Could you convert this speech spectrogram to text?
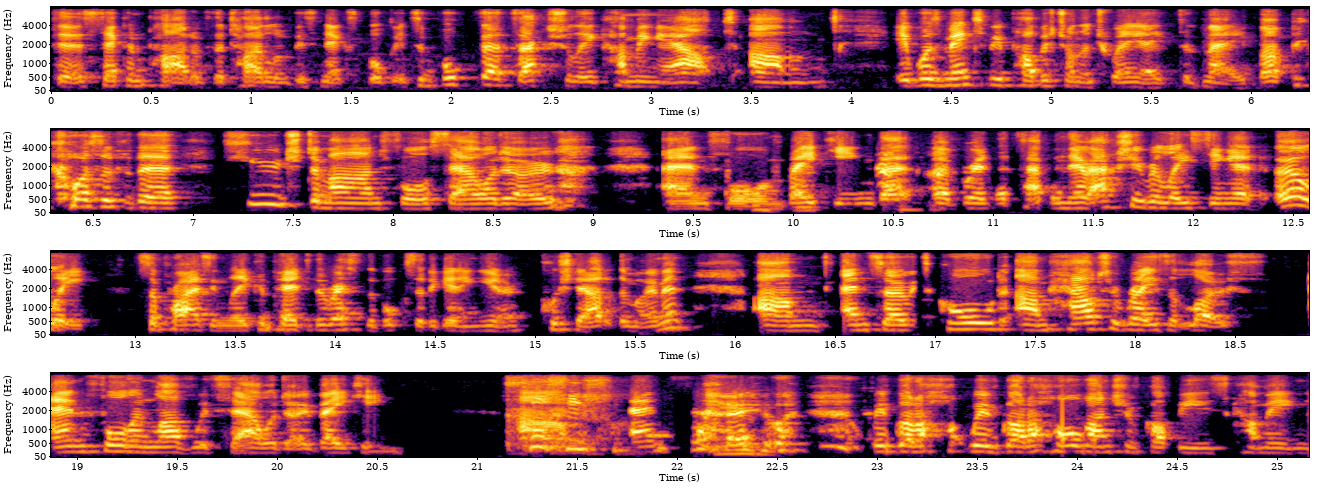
the second part of the title of this next book. It's a book that's actually coming out. Um, it was meant to be published on the 28th of May, but because of the huge demand for sourdough and for baking that uh, bread that's happened, they're actually releasing it early surprisingly, compared to the rest of the books that are getting, you know, pushed out at the moment. Um, and so it's called um, How to Raise a Loaf and Fall in Love with Sourdough Baking. Um, and so we've got a we've got a whole bunch of copies coming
